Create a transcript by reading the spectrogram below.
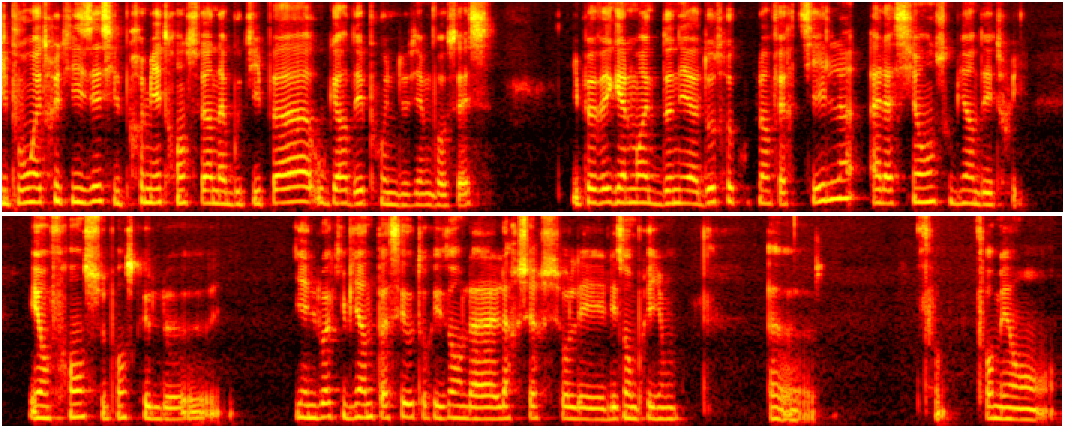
Ils pourront être utilisés si le premier transfert n'aboutit pas ou gardés pour une deuxième grossesse. Ils peuvent également être donnés à d'autres couples infertiles, à la science ou bien détruits. Et en France, je pense que le... il y a une loi qui vient de passer autorisant la, recherche sur les, embryons euh, formés en,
